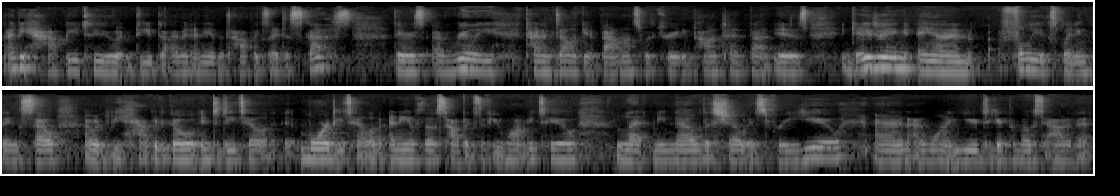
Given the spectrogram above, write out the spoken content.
And I'd be happy to deep dive in any of the topics I discuss there's a really kind of delicate balance with creating content that is engaging and fully explaining things. So I would be happy to go into detail, more detail of any of those topics if you want me to. Let me know. This show is for you, and I want you to get the most out of it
